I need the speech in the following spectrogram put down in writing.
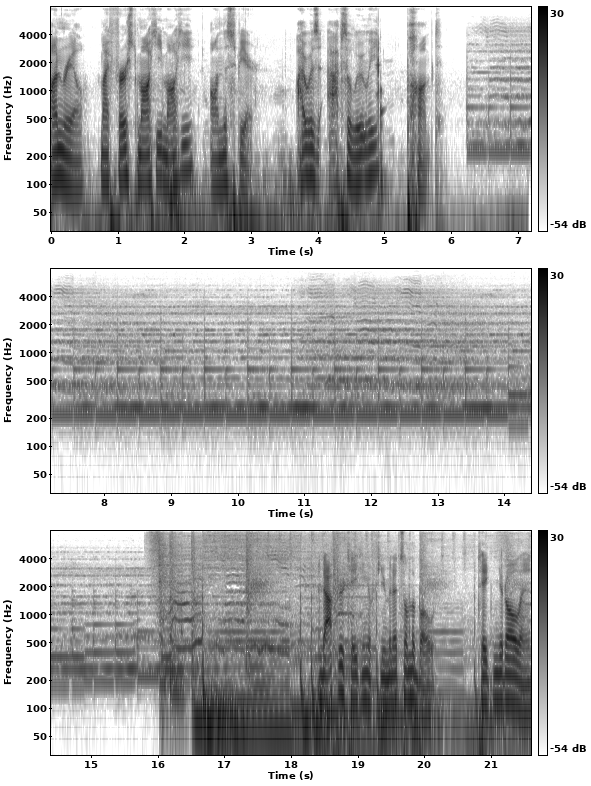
Unreal. My first mahi mahi on the spear. I was absolutely pumped. After taking a few minutes on the boat, taking it all in,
